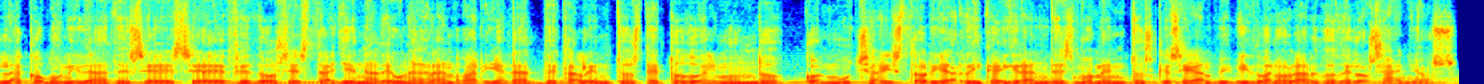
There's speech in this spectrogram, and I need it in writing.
La comunidad SSF2 está llena de una gran variedad de talentos de todo el mundo, con mucha historia rica y grandes momentos que se han vivido a lo largo de los años.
